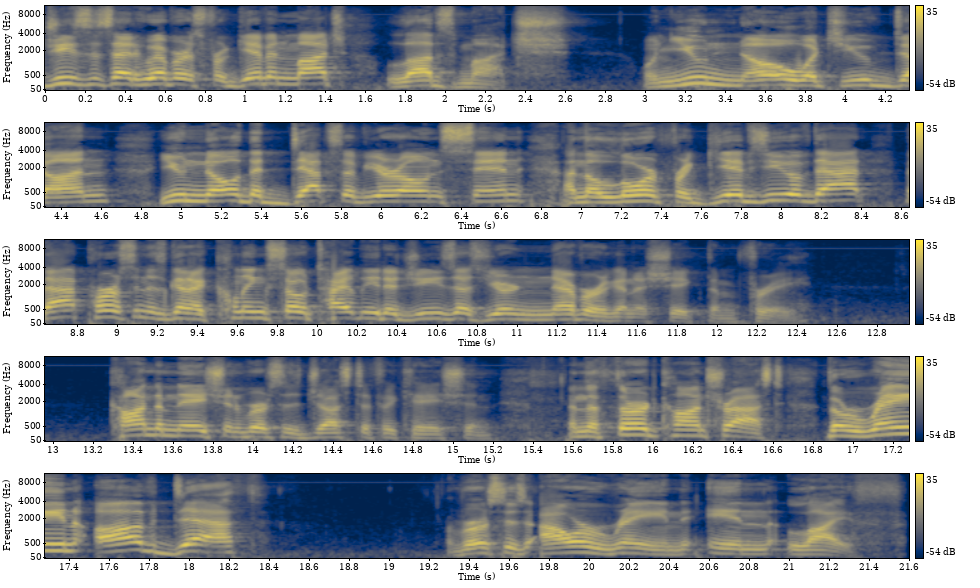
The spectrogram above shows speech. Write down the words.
Jesus said, Whoever is forgiven much loves much. When you know what you've done, you know the depths of your own sin, and the Lord forgives you of that, that person is going to cling so tightly to Jesus, you're never going to shake them free. Condemnation versus justification. And the third contrast the reign of death versus our reign in life.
